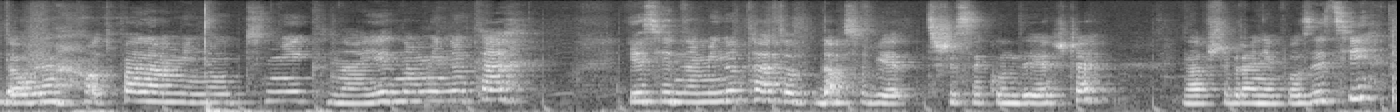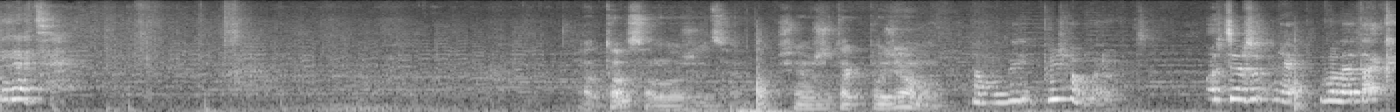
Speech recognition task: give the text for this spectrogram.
dobra, odpalam minutnik na jedną minutę. Jest jedna minuta, to dam sobie 3 sekundy jeszcze na przybranie pozycji lecę. A to są nożyce. Myślałem, że tak poziomo. A mogę poziomo robić. Chociaż nie, wolę tak.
